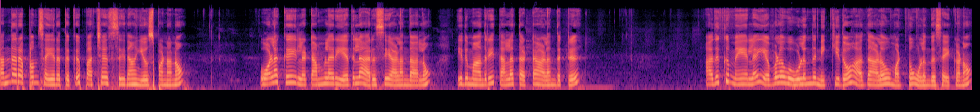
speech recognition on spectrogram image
கந்தரப்பம் செய்கிறதுக்கு பச்சரிசி தான் யூஸ் பண்ணணும். உலக்கு இல்லை டம்ளர் எதில் அரிசி அளந்தாலும் இது மாதிரி தலை தட்டை அளந்துட்டு அதுக்கு மேலே எவ்வளவு உளுந்து நிற்கிதோ அது அளவு மட்டும் உளுந்து சேர்க்கணும்.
